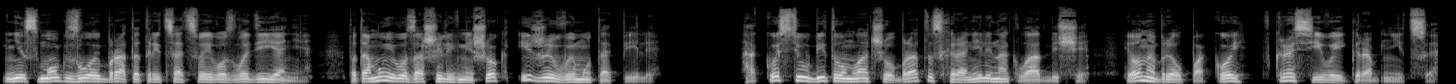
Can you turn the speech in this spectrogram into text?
Не смог злой брат отрицать своего злодеяния, потому его зашили в мешок и живым утопили. А кости убитого младшего брата схоронили на кладбище, и он обрел покой в красивой гробнице.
